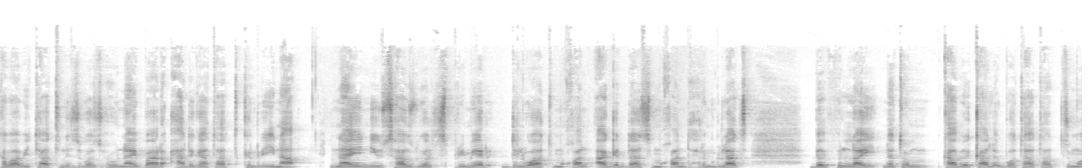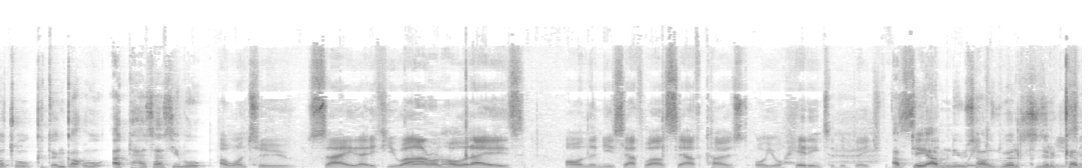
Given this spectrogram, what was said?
ከባቢታት ንዝበዝሑ ናይ ባርዕ ሓደጋታት ክንርኢ ኢና ናይ ኒው ሳውዝ ወልስ ፕሪምየር ድልዋት ምዃን ኣገዳሲ ምዃን ድሕሪ ምግላፅ ብፍላይ ነቶም ካብ ካልእ ቦታታት ዝመፁ ክጥንቀቑ ኣተሓሳሲቡ። ኣብቲ ኣብ ኒው ሳውዝ ዌልስ ዝርከብ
